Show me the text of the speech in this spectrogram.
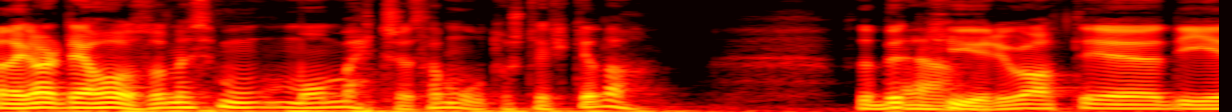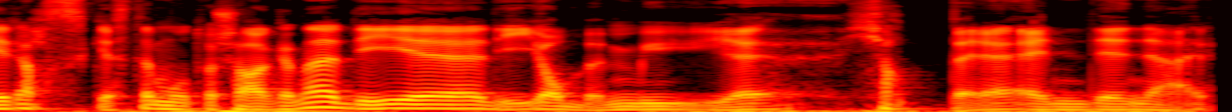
Men det er klart, det har også må matches av motorstyrke, da. Så Det betyr jo at de, de raskeste motorsagene de, de jobber mye kjappere enn den der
